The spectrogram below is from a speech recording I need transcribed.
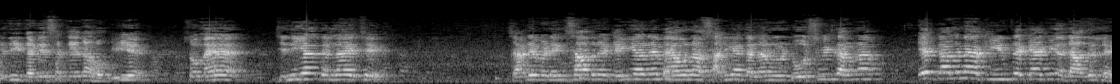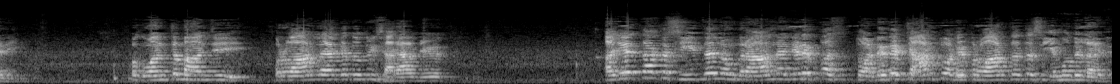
ਇਹਦੀ ਦੜੇ ਸੱਟੇ ਨਾਲ ਹੋ ਗਈ ਹੈ। ਸੋ ਮੈਂ ਜਿੰਨੀਆਂ ਗੱਲਾਂ ਇੱਥੇ ਸਾਡੇ ਵਡਿੰਗ ਸਾਹਿਬ ਨੇ ਕਹੀਆਂ ਨੇ, ਮੈਂ ਉਹਨਾਂ ਸਾਰੀਆਂ ਗੱਲਾਂ ਨੂੰ ਇੰਡੋਰਸ ਵੀ ਕਰਨਾ। ਇੱਕ ਗੱਲ ਮੈਂ ਅਖੀਰ ਤੇ ਕਹਿ ਕੇ ਇਜਾਜ਼ਤ ਲੈਣੀ। ਭਗਵੰਤ ਮਾਨ ਜੀ, ਪਰਿਵਾਰ ਲੈ ਕੇ ਤੁਸੀਂ ਸਾਰਾ ਆ ਅਜੇ ਤੱਕ ਸੀਤਲ ਉਂਗਰਾਲ ਨੇ ਜਿਹੜੇ ਤੁਹਾਡੇ ਤੇ ਚਾਰ ਤੁਹਾਡੇ ਪਰਿਵਾਰ ਤੇ ਤੇ ਸੀਐਮਓ ਦੇ ਲਾਏ ਨੇ।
